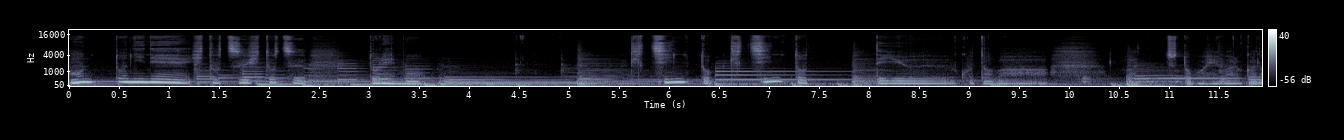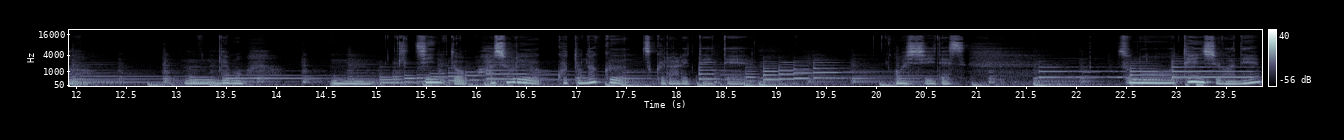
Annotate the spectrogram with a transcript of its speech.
本当にね一つ一つどれもきちんときちんとっていう言葉はちょっと語弊があるかな。うんでも、うん、きちんとはしょることなく作られていて美味しいです。その店主がね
